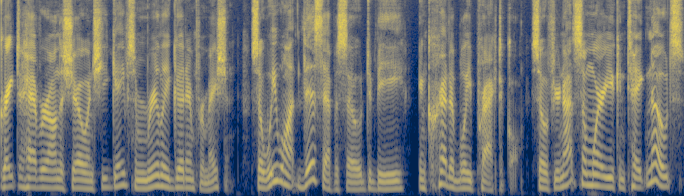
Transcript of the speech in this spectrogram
great to have her on the show, and she gave some really good information. So, we want this episode to be incredibly practical. So, if you're not somewhere you can take notes,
